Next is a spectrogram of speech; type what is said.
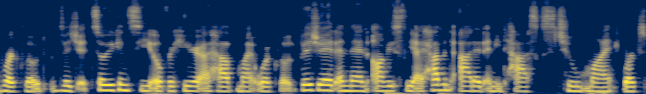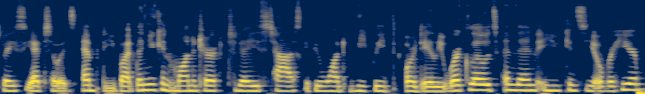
workload widget. So you can see over here, I have my workload widget, and then obviously I haven't added any tasks to my workspace yet, so it's empty. But then you can monitor today's task if you want weekly or daily workloads. And then you can see over here,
